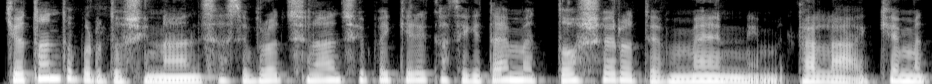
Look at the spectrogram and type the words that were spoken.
Και όταν το πρωτοσυνάντησα, στην πρώτη συνάντηση είπα κύριε καθηγητά είμαι τόσο ερωτευμένη, καλά και με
